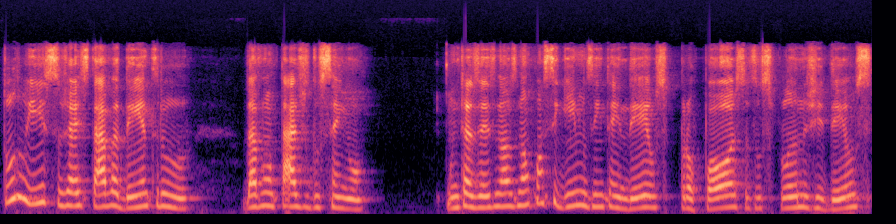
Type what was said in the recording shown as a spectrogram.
tudo isso já estava dentro da vontade do Senhor. Muitas vezes nós não conseguimos entender os propósitos, os planos de Deus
